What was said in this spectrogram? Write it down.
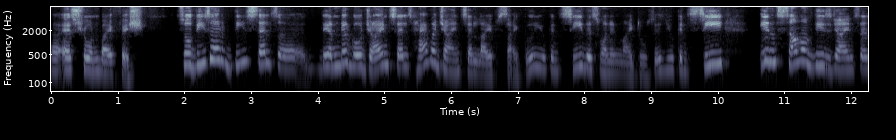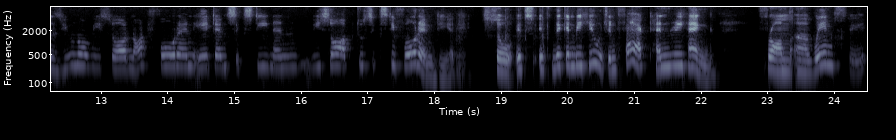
uh, as shown by fish. So these are these cells, uh, they undergo giant cells, have a giant cell life cycle. You can see this one in mitosis. You can see in some of these giant cells, you know, we saw not 4 and 8 and 16, and we saw up to 64 N DNA. So it's it, they can be huge. In fact, Henry Heng from uh, Wayne State,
